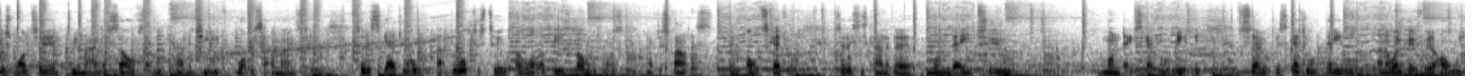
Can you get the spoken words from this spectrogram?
just want to remind ourselves that we can achieve what we set our minds to. So the schedule that brought us to a lot of these goals was, and I've just found this an old schedule, so this is kind of a Monday to Monday schedule really. So the schedule daily, and I won't go through the whole week,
